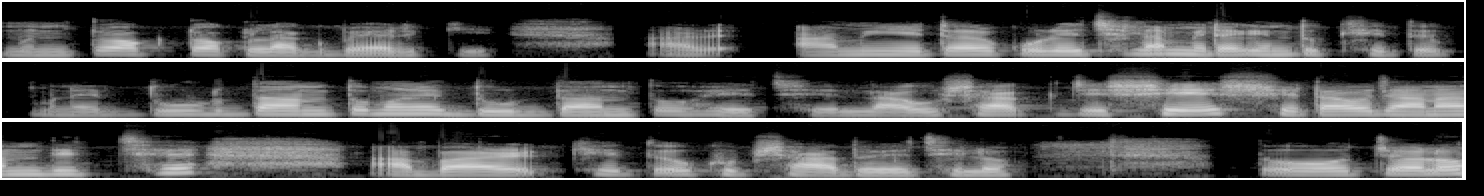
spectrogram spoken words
মানে টক টক লাগবে আর কি আর আমি এটা করেছিলাম, এটা কিন্তু খেতে মানে দুর্দান্ত মানে দুর্দান্ত হয়েছে। লাউ শাক যে শেষ, সেটাও জানান দিচ্ছে, আবার খেতেও খুব স্বাদ হয়েছিল। তো চলো,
